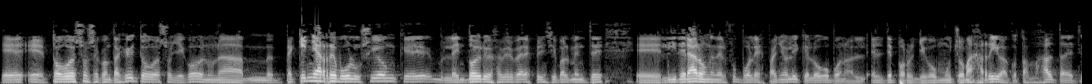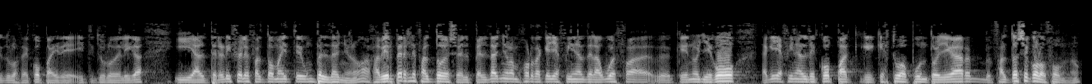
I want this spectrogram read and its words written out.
eh, eh, todo eso se contagió y todo eso llegó en una mm, pequeña revolución que Lendoiro y Javier Pérez principalmente eh, lideraron en el fútbol español y que luego, bueno, el, el Depor llegó mucho más arriba, cotas más altas de títulos de Copa y de y título de Liga. Y al Tenerife le faltó, Maite, un peldaño, ¿no? A Javier Pérez le faltó ese, el peldaño a lo mejor de aquella final de la UEFA que no llegó, de aquella final de Copa que estuvo a punto de llegar. Faltó ese colofón, ¿no?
